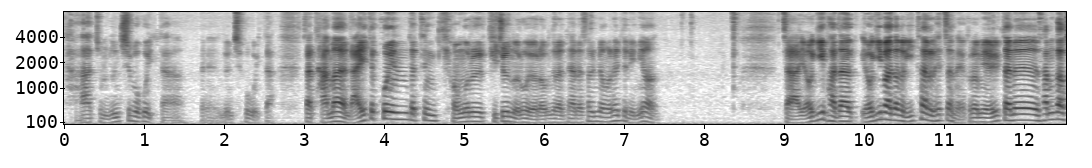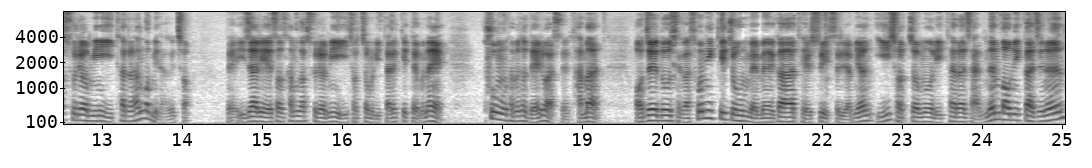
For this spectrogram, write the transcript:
다 좀 눈치 보고 있다. 네, 눈치 보고 있다. 자, 다만 라이트 코인 같은 경우를 기준으로 여러분들한테 하나 설명을 해드리면 자, 여기 바닥 여기 바닥을 이탈을 했잖아요. 그러면 일단은 삼각 수렴이 이탈을 한 겁니다. 그렇죠? 네, 이 자리에서 삼각 수렴이 이 저점을 이탈했기 때문에 쿵 하면서 내려왔어요. 다만 어제도 제가 손익비 좋은 매매가 될 수 있으려면 이 저점을 이탈하지 않는 범위까지는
